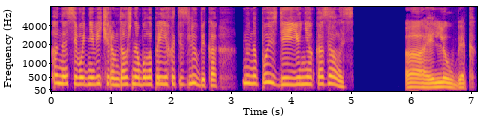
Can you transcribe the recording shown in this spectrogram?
Она сегодня вечером должна была приехать из Любека, но на поезде ее не оказалось». «Ай, Любек.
